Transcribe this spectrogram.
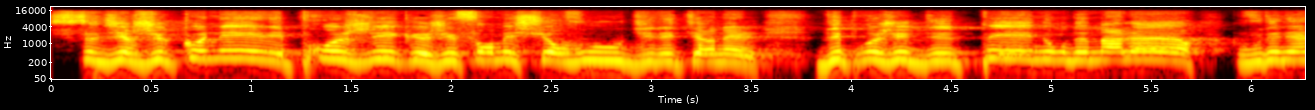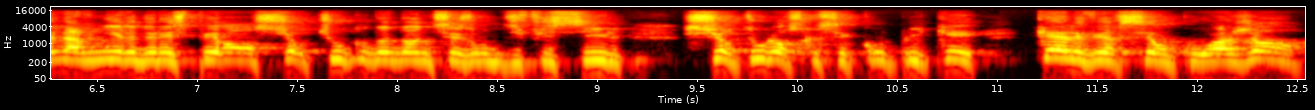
C'est-à-dire, je connais les projets que j'ai formés sur vous, dit l'Éternel, des projets de paix, non de malheur, pour vous donner un avenir et de l'espérance, surtout dans une saison difficile, surtout lorsque c'est compliqué. Quel verset encourageant.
